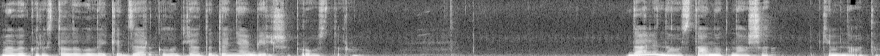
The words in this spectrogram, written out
Ми використали велике дзеркало для додання більше простору. Далі наостанок наша кімната.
